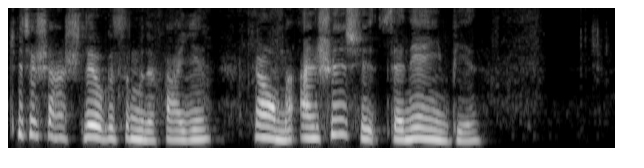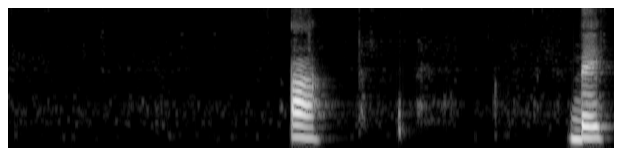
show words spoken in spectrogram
这就是二十六个字母的发音。让我们按顺序再念一遍：a、b、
